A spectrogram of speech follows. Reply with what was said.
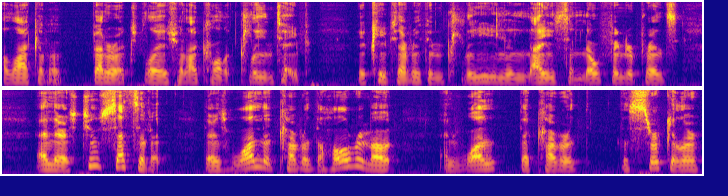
a lack of a better explanation. I call it clean tape. It keeps everything clean and nice and no fingerprints. And there's two sets of it. There's one that covered the whole remote and one that covered the circular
